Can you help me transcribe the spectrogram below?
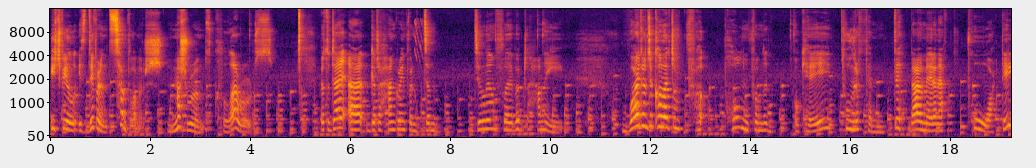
Each field is different sunflowers, mushrooms, clovers. But today I got a hankering for dandelion flavored honey. Why don't you collect some pollen from the Ok, 250. Det er jo mer enn jeg får til.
